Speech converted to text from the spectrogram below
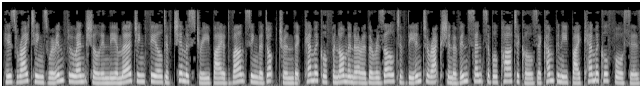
his writings were influential in the emerging field of chemistry by advancing the doctrine that chemical phenomena are the result of the interaction of insensible particles accompanied by chemical forces.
